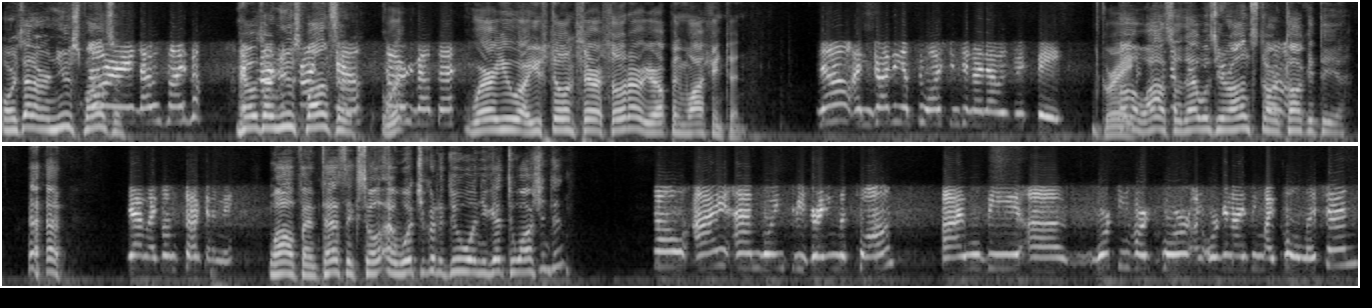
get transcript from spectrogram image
or is that our new sponsor? All right, that was my. phone. That was our new sponsor. Sorry Where- about that. Where are you? Are you still in Sarasota or you're up in Washington? No, I'm driving up to Washington right now as we speak. Great. Oh wow! So that was your OnStar Oh. talking to you. Yeah, my phone's talking to me. Wow, fantastic! So, uh, what you going to do when you get to Washington? So I am going to be draining the swamp. I will be uh, working hardcore on organizing my coalition.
